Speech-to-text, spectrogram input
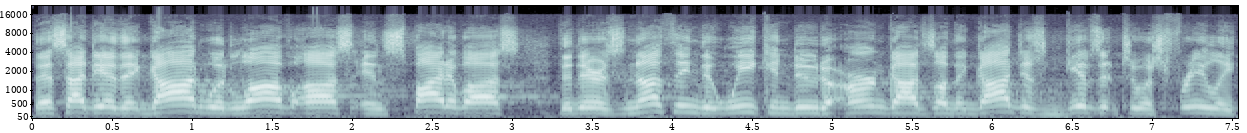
This idea that God would love us in spite of us, that there is nothing that we can do to earn God's love, that God just gives it to us freely,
